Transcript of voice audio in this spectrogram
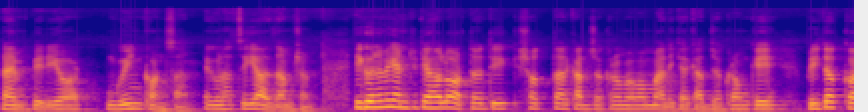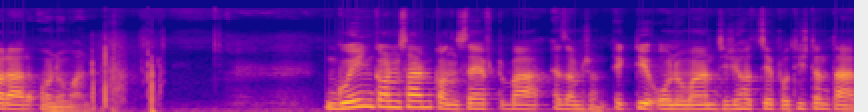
time period going concern এগুলো হচ্ছে কি অ্যাজামশন ইকোনমিক এন্টিটি হলো অর্থনৈতিক সত্তার কার্যক্রম এবং মালিকের কার্যক্রমকে পৃথক করার অনুমান। গোয়িং কনসার্ন কনসেপ্ট বা অ্যাজামশন একটি অনুমান যেটি হচ্ছে প্রতিষ্ঠান তার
